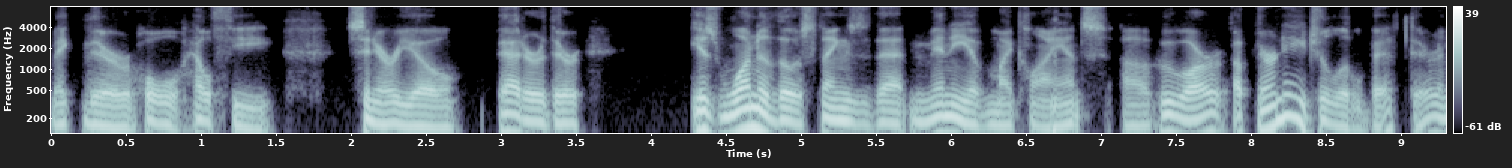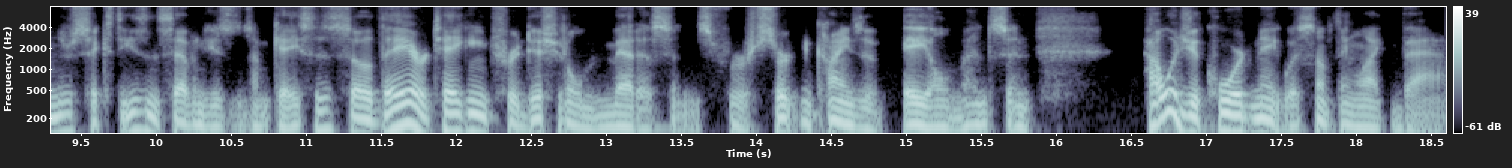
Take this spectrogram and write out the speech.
make their whole healthy scenario better. There is one of those things that many of my clients uh, who are up there in age a little bit, they're in their 60s and 70s in some cases. So they are taking traditional medicines for certain kinds of ailments. And how would you coordinate with something like that?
